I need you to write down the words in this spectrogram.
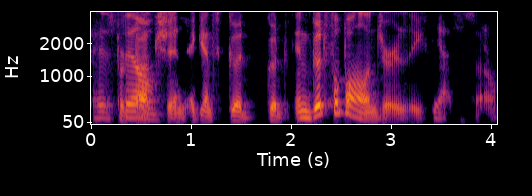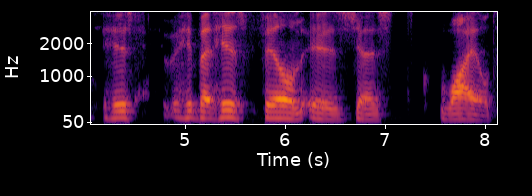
his film. production against good good and good football in Jersey. Yes. So His, but his film is just wild.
